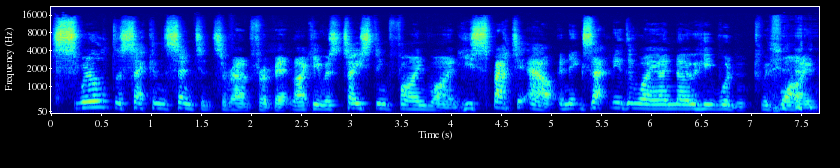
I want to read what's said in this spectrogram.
swilled the second sentence around for a bit like he was tasting fine wine. He spat it out in exactly the way I know he wouldn't with wine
